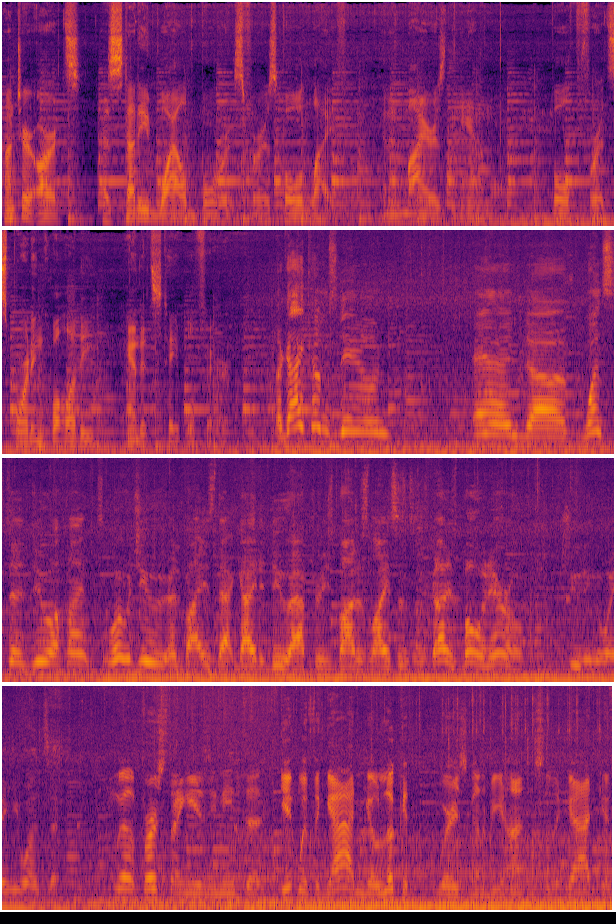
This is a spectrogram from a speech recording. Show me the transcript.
Hunter Arts has studied wild boars for his whole life and admires the animal, both for its sporting quality and its table fare. A guy comes down and uh, wants to do a hunt. What would you advise that guy to do after he's bought his license and got his bow and arrow shooting the way he wants it? Well, the first thing is he needs to get with the guide and go look at where he's going to be hunting so the guide can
